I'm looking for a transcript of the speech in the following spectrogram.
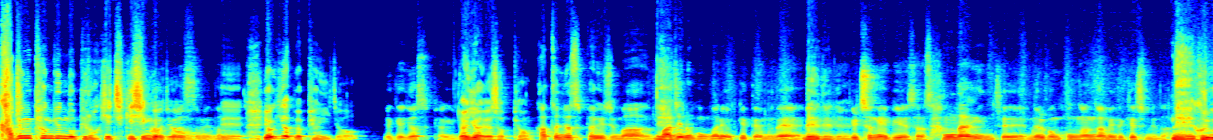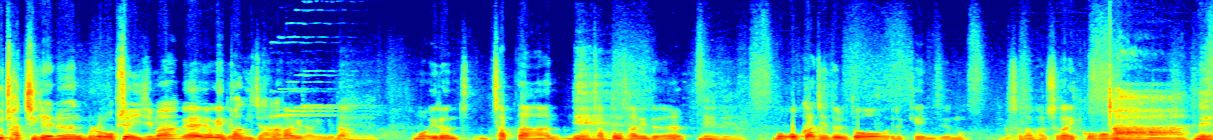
가중 평균 높이를 확실히 지키신 거죠. 그렇습니다. 네. 여기가 몇 평이죠? 여기가 여섯 평입니다. 여기가 여섯 평. 같은 여섯 평이지만 네. 빠지는 공간이 없기 때문에 네네네. 1층에 비해서 상당히 이제 넓은 공간감이 느껴집니다. 네, 그리고 좌측에는 물론 옵션이지만 네, 여기 붙박이장. 붙박이장입니다. 뭐 이런 잡다한 뭐 네. 잡동사니들, 네 네. 뭐 옷가지들도 이렇게 이제 뭐 수납할 수가 있고. 아, 네.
